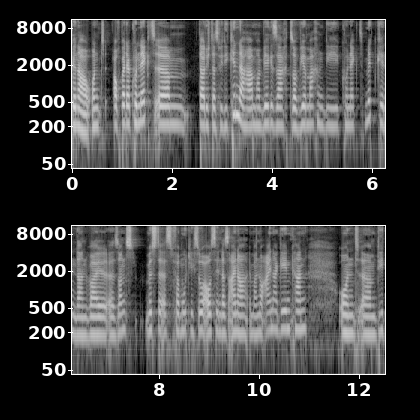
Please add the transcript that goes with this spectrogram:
genau. Und auch bei der Connect ähm, dadurch, dass wir die Kinder haben, haben wir gesagt, so, wir machen die Connect mit Kindern, weil äh, sonst müsste es vermutlich so aussehen, dass einer immer nur einer gehen kann. Und ähm, die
